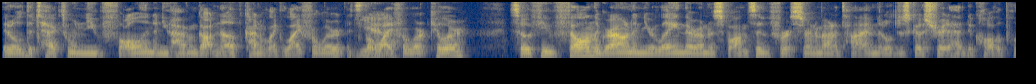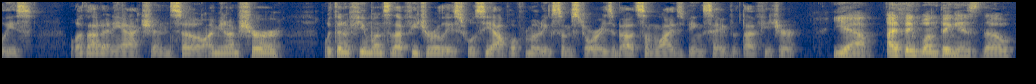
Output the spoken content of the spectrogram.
it'll detect when you've fallen and you haven't gotten up, kind of like life alert. It's the life alert killer. So if you fell on the ground and you're laying there unresponsive for a certain amount of time, it'll just go straight ahead to call the police without any action. So, I mean, I'm sure within a few months of that feature release, we'll see Apple promoting some stories about some lives being saved with that feature. Yeah, I think one thing is though,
